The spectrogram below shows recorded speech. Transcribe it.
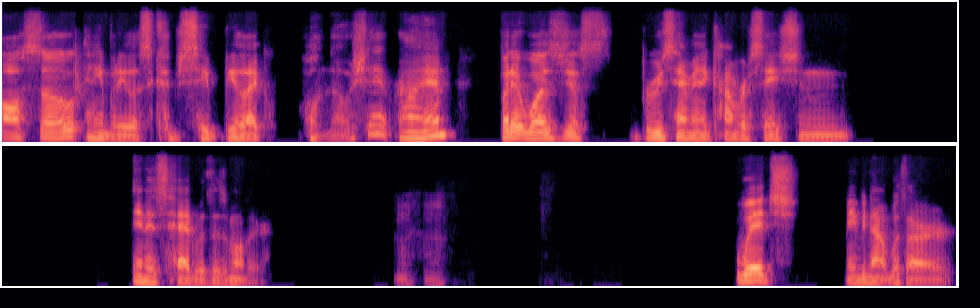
also, anybody listening could say, be like, "Well, no shit, Ryan," but it was just Bruce having a conversation in his head with his mother, Mhm. which maybe not with our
